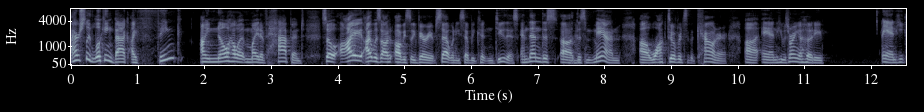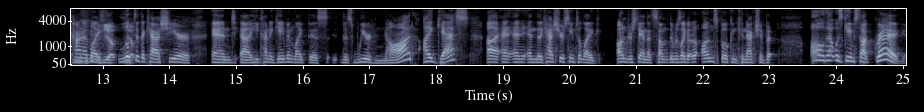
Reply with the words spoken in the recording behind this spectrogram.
I actually looking back, I think I know how it might have happened. So I, I was obviously very upset when he said we couldn't do this. And then this uh, this man uh, walked over to the counter uh, and he was wearing a hoodie and he kind of like Yep, looked yep. at the cashier and uh, he kind of gave him like this this weird nod i guess. Uh, and, and and the cashier seemed to like understand that some there was like an unspoken connection but oh that was gamestop greg.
